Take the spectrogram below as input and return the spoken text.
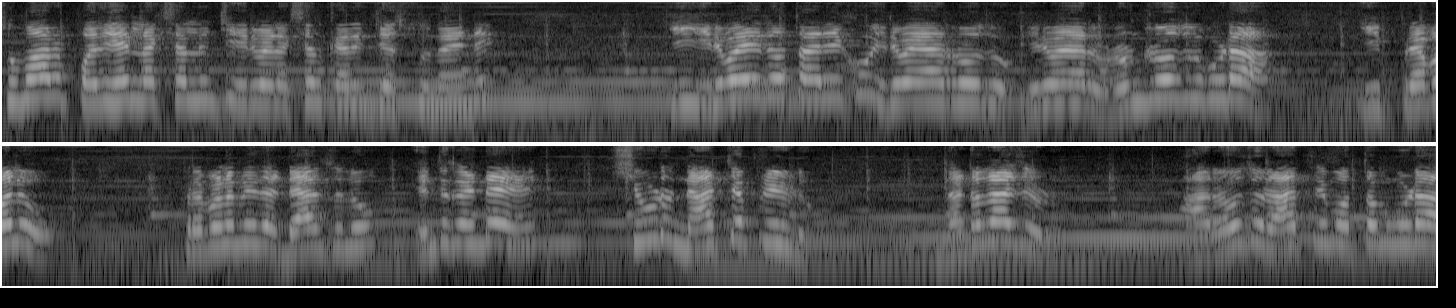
సుమారు పదిహేను లక్షల నుంచి ఇరవై లక్షలు ఖరీదు చేస్తున్నాయండి. ఈ ఇరవై ఐదో తారీఖు ఇరవై ఆరు రోజు ఇరవై ఆరు రెండు రోజులు కూడా ఈ ప్రభలు ప్రభల మీద డ్యాన్సులు. ఎందుకంటే శివుడు నాట్యప్రియుడు నటరాజుడు. ఆ రోజు రాత్రి మొత్తం కూడా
